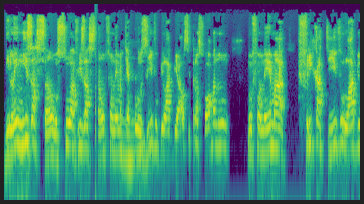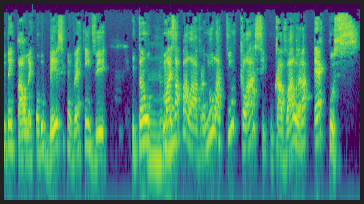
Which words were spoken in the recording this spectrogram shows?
de lenização ou suavização, o fonema que é uhum. plosivo bilabial se transforma num, num fonema fricativo lábio-dental, né? Quando o B se converte em V. Então, uhum. mas a palavra no latim clássico, cavalo era ecus,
